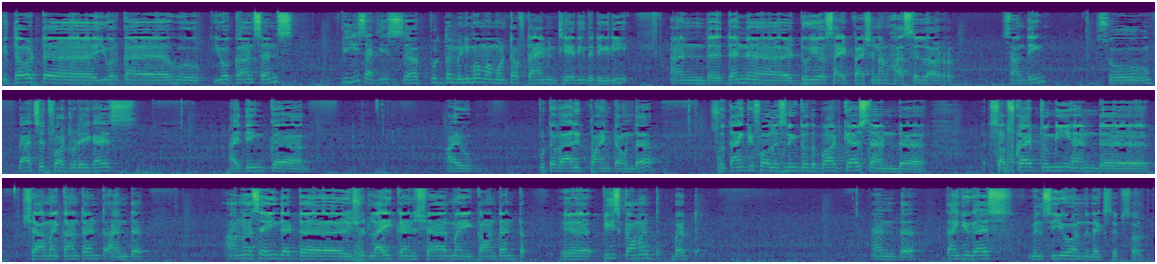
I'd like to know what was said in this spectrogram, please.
without uh, your uh, your concerns, please at least uh, put the minimum amount of time in clearing the degree, and uh, then uh, do your side passion or hustle or something. So that's it for today, guys. I think I put a valid point down there. So thank you for listening to the podcast and uh, subscribe to me and uh, share my content. And uh, I'm not saying that uh, you should like and share my content. Uh, please comment, but and uh, thank you guys. We'll see you on the next episode.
